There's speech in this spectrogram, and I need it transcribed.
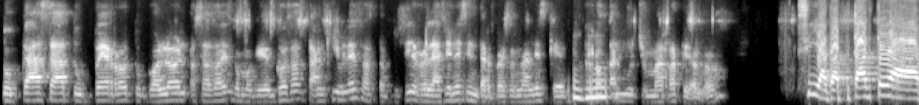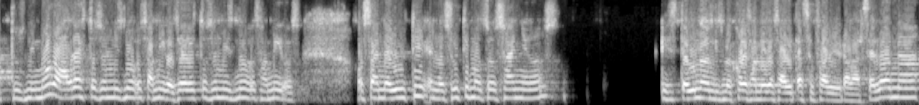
tu casa, tu perro, tu colón, o sea, sabes, como que cosas tangibles, hasta pues sí, relaciones interpersonales que rotan mucho más rápido, ¿no? Sí, adaptarte a, pues ni modo, ahora estos son mis nuevos amigos, ahora estos son mis nuevos amigos. O sea, en, el en los últimos dos años, este, uno de mis mejores amigos ahorita se fue a vivir a Barcelona,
